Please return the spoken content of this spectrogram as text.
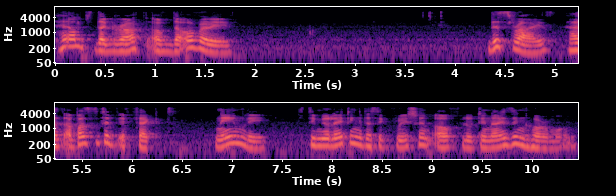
helps the growth of the ovaries. This rise has a positive effect, namely stimulating the secretion of luteinizing hormone.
